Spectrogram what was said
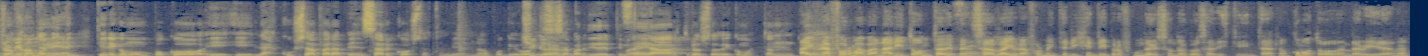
con la le va muy también bien. tiene como un poco eh, eh, la excusa para pensar cosas también, ¿no? Porque vos Sí, decís a partir del tema Sí. de astros o de cómo están... Hay una forma banal y tonta de pensarla y una forma inteligente y profunda que son dos cosas distintas, ¿no? Como todo en la vida, ¿no?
